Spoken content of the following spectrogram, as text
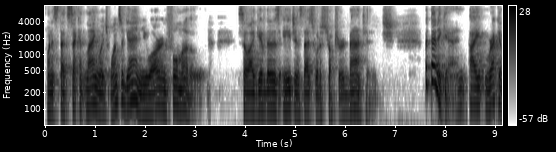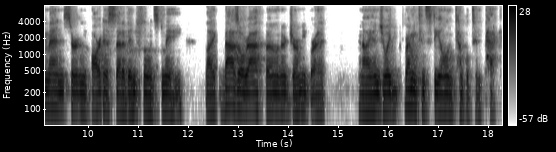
When it's that second language, once again, you are in full mode. So I give those agents that sort of structure advantage. But then again, I recommend certain artists that have influenced me, like Basil Rathbone or Jeremy Brett. And I enjoyed Remington Steele and Templeton Peck.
